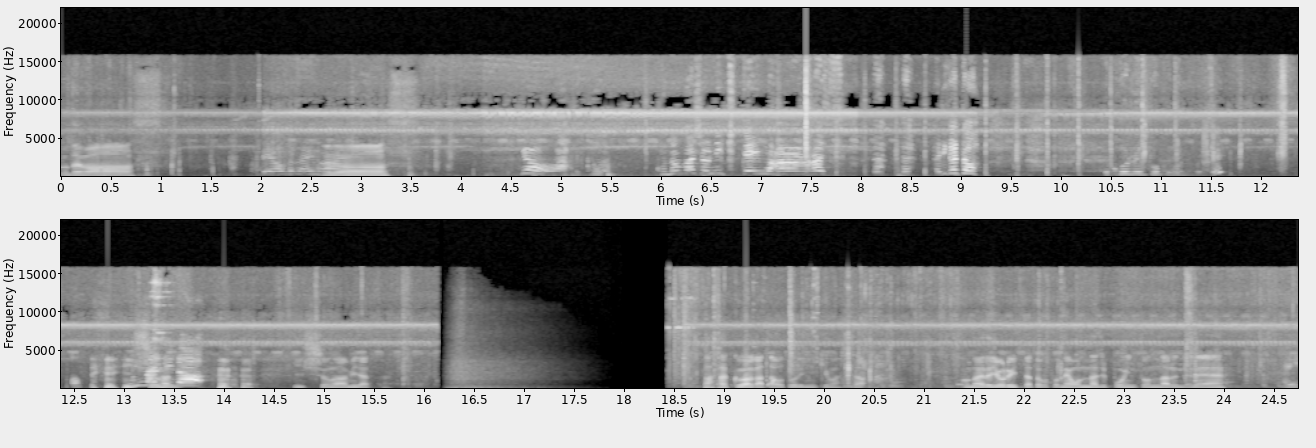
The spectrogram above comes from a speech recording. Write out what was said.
おはようございますおはようございおはようございまますす。今日はここの場所に来ています。あ、あ、ありがとう。えこれ僕のえ？あ、一緒なん同じだだ。一緒の網だった朝クワガタを取りに来ましたこの間夜行ったとことね同じポイントになるんでねはい。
